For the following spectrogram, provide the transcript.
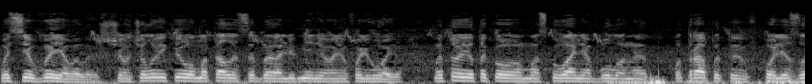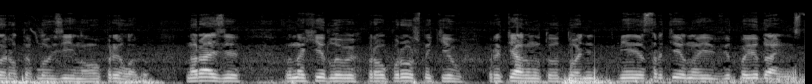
осіб виявили, що чоловіки омотали себе алюмінієвою фольгою. Метою такого маскування було не потрапити в полі зору тепловізійного приладу. Наразі винахідливих правопорушників притягнуто до адміністративної відповідальності.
